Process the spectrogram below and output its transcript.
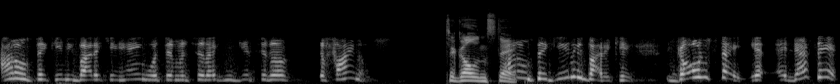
I don't think anybody can hang with them until they can get to the the finals. to golden state I don't think anybody can. Golden State, yeah, that's it.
